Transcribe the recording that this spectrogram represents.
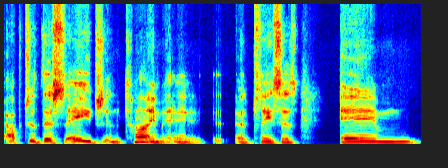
up to this age in time uh, at places. Um,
